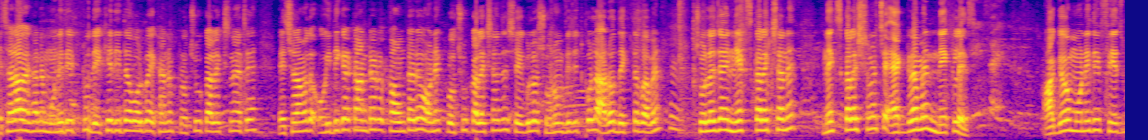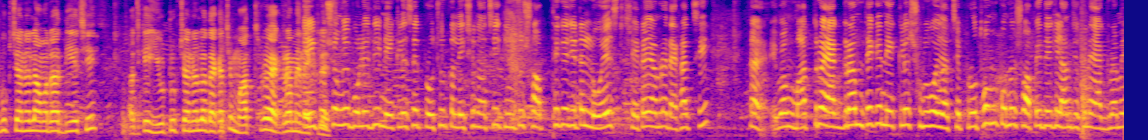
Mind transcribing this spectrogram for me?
এছাড়াও এখানে মনিদি একটু দেখিয়ে দিতে বলব এখানে প্রচুর কালেকশন আছে। এছাড়া আমাদের ওই দিকের কাউন্টার কাউন্টারে অনেক প্রচুর কালেকশন আছে সেগুলো শোরুম ভিজিট করলে আরও দেখতে পাবেন। চলে যাই নেক্সট কালেকশনে নেক্সট কালেকশন হচ্ছে এক গ্রামের নেকলেস আগেও মনিদি ফেসবুক চ্যানেলে আমরা দিয়েছি আজকে ইউটিউব চ্যানেলও দেখাচ্ছি মাত্র এক গ্রামের এই নেকলেস প্রসঙ্গে বলে দিই নেকলেসের প্রচুর কালেকশন আছে কিন্তু সব থেকে যেটা লোয়েস্ট সেটাই আমরা দেখাচ্ছি। হ্যাঁ এবং মাত্র এক গ্রাম থেকে নেকলেস শুরু হয়ে যাচ্ছে। প্রথম কোনো শপে দেখলাম যেখানে এক গ্রামে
